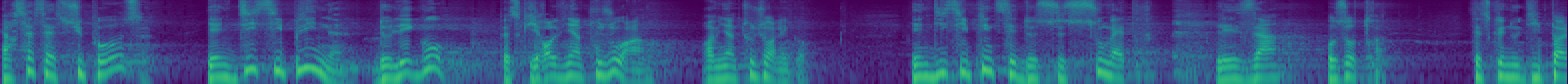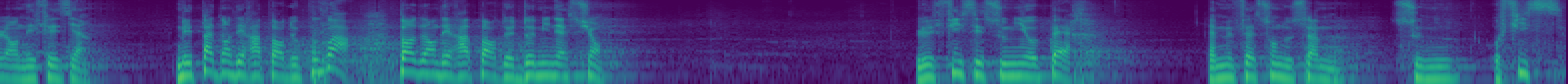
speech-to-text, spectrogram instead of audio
Alors ça, ça suppose il y a une discipline de l'ego, parce qu'il revient toujours, hein, revient toujours l'ego. Il y a une discipline, c'est de se soumettre les uns aux autres. C'est ce que nous dit Paul en Éphésiens. Mais pas dans des rapports de pouvoir, pas dans des rapports de domination. Le Fils est soumis au Père. De la même façon, nous sommes soumis au Fils.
